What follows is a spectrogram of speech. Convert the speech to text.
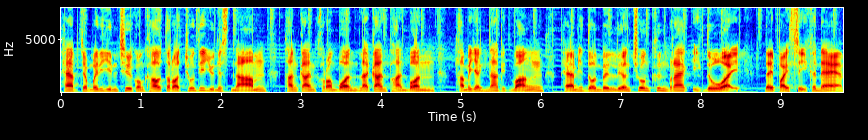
แทบจะไม่ได้ยินชื่อของเขาตลอดช่วงที่อยู่ในสนาม ทั้งการครองบอลและการผ่านบอลทำให้อย่างน่าผิดหวัง แถมยังโดนใบเหลืองช่วงครึ่งแรกอีกด้วย ได้ไป 4 คะแนน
